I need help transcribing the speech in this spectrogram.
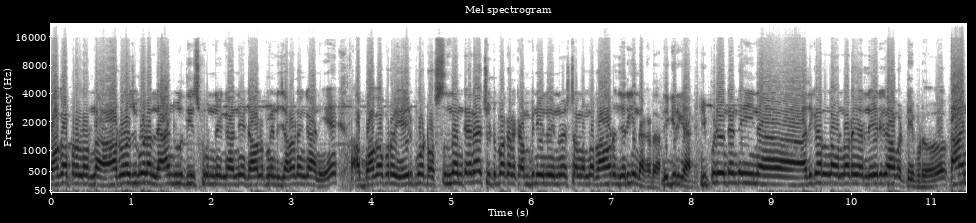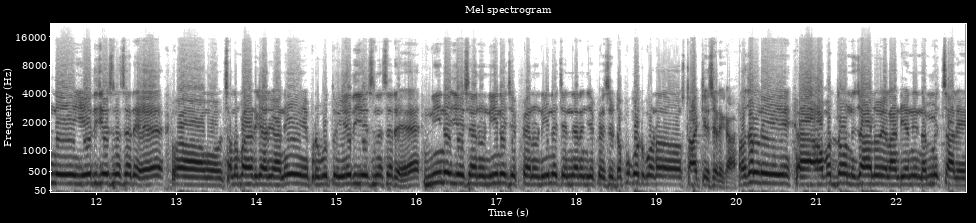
భోగాపురంలో ఉన్న ఆ రోజు కూడా ల్యాండ్లు తీసుకునే కానీ డెవలప్మెంట్ జరగడం కానీ ఆ భోగాపురం ఎయిర్పోర్ట్ వస్తుందంటేనే చుట్టుపక్కల కంపెనీలు ఇన్వెస్టర్లు అందరూ రావడం జరిగింది అక్కడ దగ్గరగా. ఇప్పుడు ఏంటంటే ఈయన అధికారంలో ఉన్నాడు లేరు కాబట్టి ఇప్పుడు. దాన్ని ఏది చేసినా సరే చంద్రబాబు నాయుడు గారు కానీ ప్రభుత్వం ఏది చేసినా సరే నేనే చేశాను నేనే చెప్పాను నేనే చెందానని చెప్పేసి డప్పు కొట్టుకోవడం స్టార్ట్ చేశాడు ఇక. ప్రజల్ని అబద్ధం నిజాలు ఇలాంటివన్నీ నమ్మించాలి.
